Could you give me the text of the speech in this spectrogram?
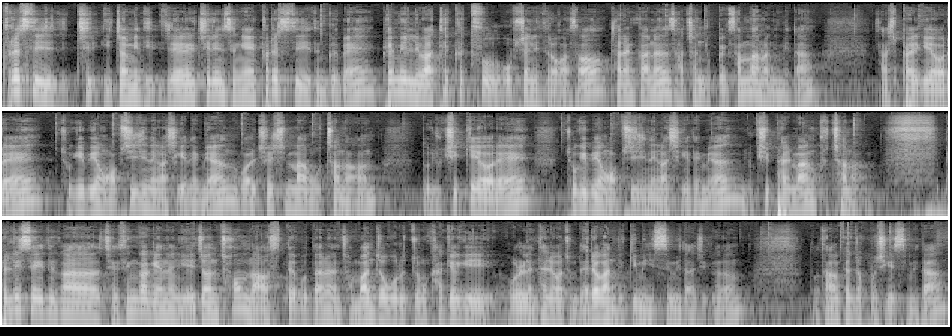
프레스티지 2.2 디젤 7인승의 프레스티지 등급의 패밀리와 테크2 옵션이 들어가서 차량가는 4,603만 원입니다. 48개월에 초기 비용 없이 진행하시게 되면 월 70만 5천 원, 또 60개월에 초기 비용 없이 진행하시게 되면 68만 9천 원. 펠리세이드가 제 생각에는 예전 처음 나왔을 때보다는 전반적으로 좀 가격이 올 렌탈료가 좀 내려간 느낌이 있습니다, 지금. 또 다음 견적 보시겠습니다.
